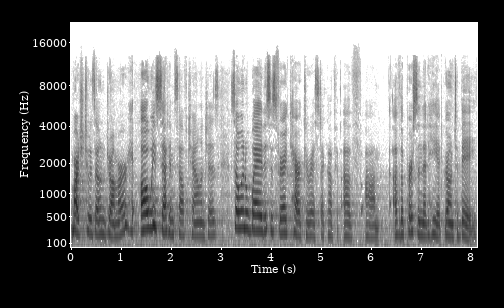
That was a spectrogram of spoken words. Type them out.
marched to his own drummer, he always set himself challenges. So, in a way, this is very characteristic of, of, um, of the person that he had grown to be.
